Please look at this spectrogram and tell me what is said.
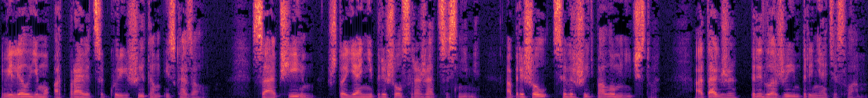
велел ему отправиться к курейшитам и сказал, «Сообщи им, что я не пришел сражаться с ними, а пришел совершить паломничество, а также предложи им принять ислам».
